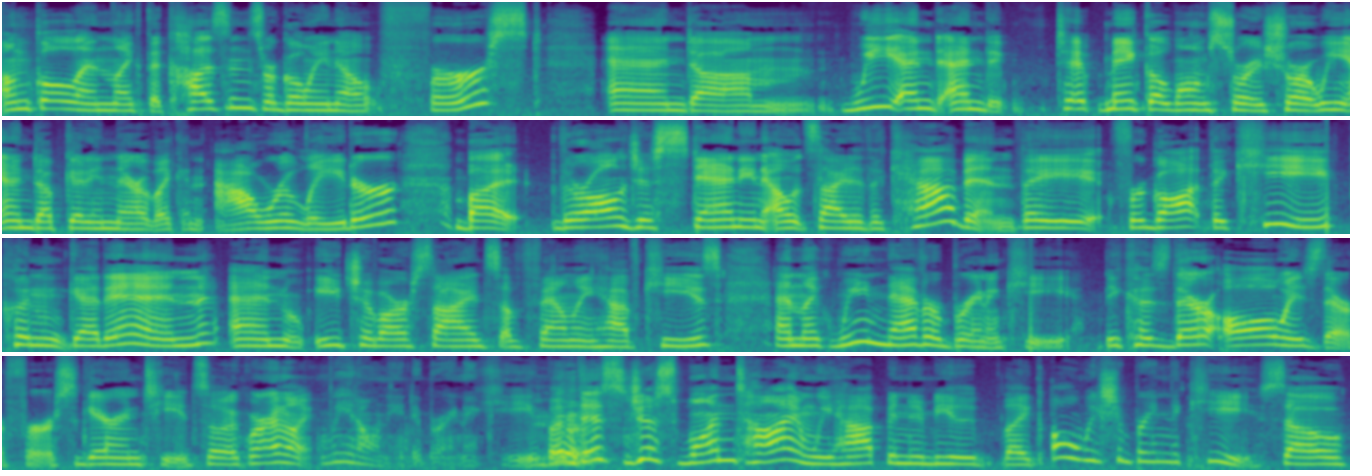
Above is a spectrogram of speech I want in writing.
uncle and like the cousins were going out first and um, we end and to make a long story short we end up getting there like an hour later but they're all just standing outside of the cabin. They forgot the key couldn't get in and each of our sides of family have keys and like we never bring a key because they're always there first guaranteed. So like we're like we don't need to bring a key. But this just one time we happened to be like oh we should bring the key. So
